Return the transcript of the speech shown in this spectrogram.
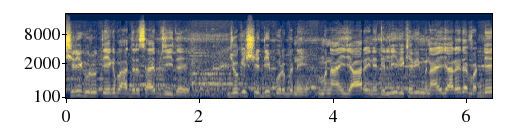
ਸ੍ਰੀ ਗੁਰੂ ਤੇਗ ਬਹਾਦਰ ਸਾਹਿਬ ਜੀ ਦੇ ਜੋ ਕਿ ਸ਼ਹੀਦੀ ਪੁਰਬ ਨੇ ਮਨਾਏ ਜਾ ਰਹੇ ਨੇ। ਦਿੱਲੀ ਵਿਖੇ ਵੀ ਮਨਾਏ ਜਾ ਰਹੇ ਤੇ ਵੱਡੇ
